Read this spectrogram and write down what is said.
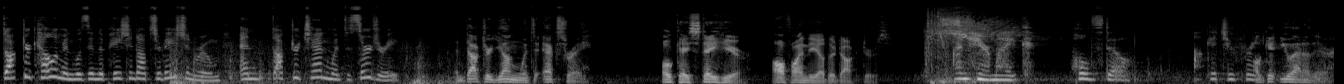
Dr. Kellerman was in the patient observation room, and Dr. Chen went to surgery. And Dr. Young went to X-ray. Okay, stay here. I'll find the other doctors. I'm here, Mike. Hold still. I'll get you free. I'll get you out of there.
